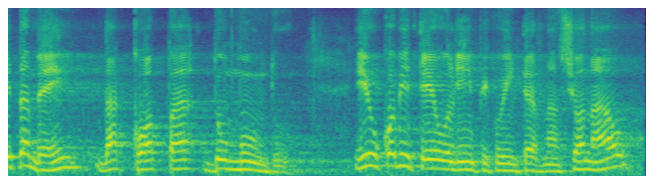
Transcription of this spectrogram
e também da Copa do Mundo. E o Comitê Olímpico Internacional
